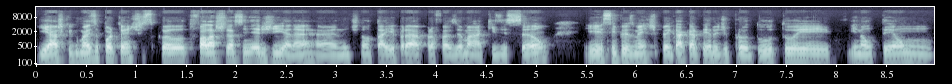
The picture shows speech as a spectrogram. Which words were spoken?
E acho que o mais importante é que tu falaste da sinergia, né? A gente não está aí para fazer uma aquisição e simplesmente pegar a carteira de produto e, e não ter um,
